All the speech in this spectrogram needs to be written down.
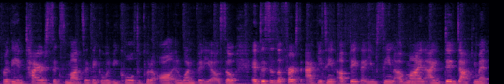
for the entire six months. I think it would be cool to put it all in one video. So if this is the first Accutane update that you've seen of mine, I did document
